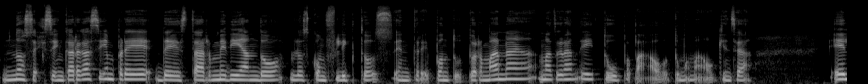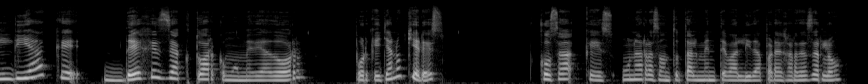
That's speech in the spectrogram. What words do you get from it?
no sé, se encarga siempre de estar mediando los conflictos entre, pon tu, tu hermana más grande y tu papá o tu mamá o quien sea, el día que dejes de actuar como mediador, porque ya no quieres, cosa que es una razón totalmente válida para dejar de hacerlo,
